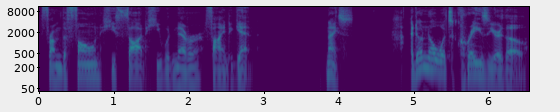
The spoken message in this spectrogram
from the phone he thought he would never find again. Nice. I don't know what's crazier though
